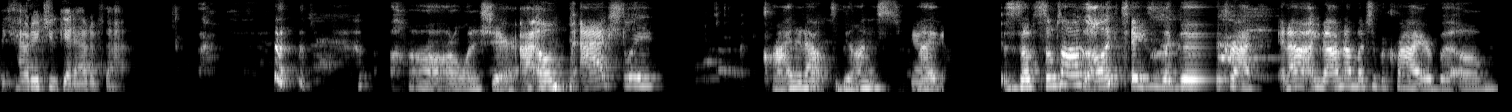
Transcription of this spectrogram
Like how did you get out of that? Uh, I don't want to share. I um I actually cried it out to be honest. Yeah. Like so, sometimes all it takes is a good cry. And I you know I'm not much of a crier, but um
